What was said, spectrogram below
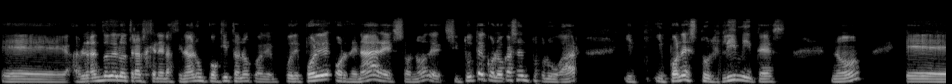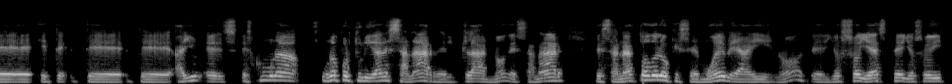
eh, hablando de lo transgeneracional un poquito, ¿no? Puede, ordenar eso, ¿no? Si tú te colocas en tu lugar y pones tus límites, ¿no? Eh, te, hay, es, es, como una, una, oportunidad de sanar el clan, ¿no? De sanar, de sanar todo lo que se mueve ahí, ¿no? yo soy este, yo soy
